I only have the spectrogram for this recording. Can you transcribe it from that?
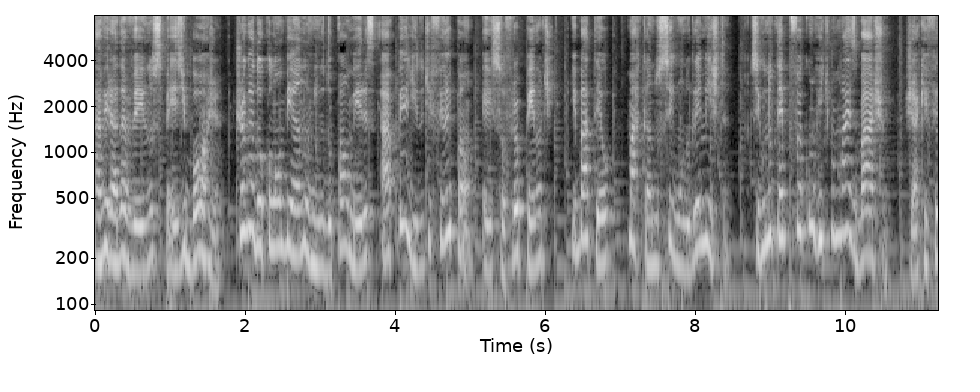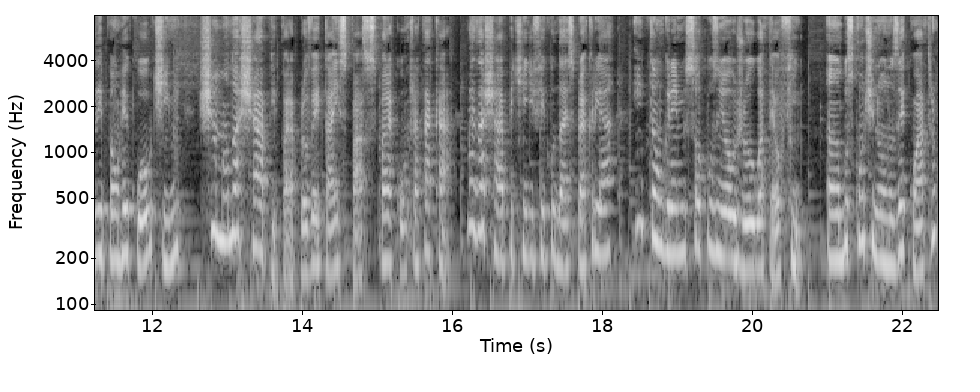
A virada veio nos pés de Borja, jogador colombiano vindo do Palmeiras a pedido de Filipão. Ele sofreu pênalti e bateu, marcando o segundo gremista. O segundo tempo foi com um ritmo mais baixo, já que Filipão recuou o time, chamando a Chape para aproveitar espaços para contra-atacar. Mas a Chape tinha dificuldades para criar, então o Grêmio só cozinhou o jogo até o fim. Ambos continuam no Z4,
